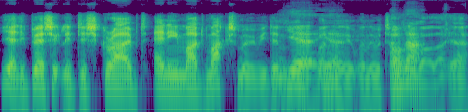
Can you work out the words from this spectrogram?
Yeah, they basically described any Mad Max movie, didn't Yeah, they? When yeah. they when they were talking that- about that, yeah.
